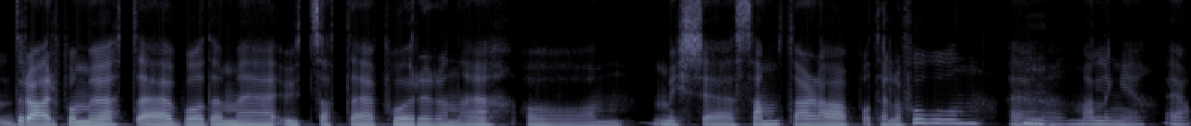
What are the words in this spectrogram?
drar på møte både med utsatte pårørende og mye samtaler på telefon, eh, Mm. meldinger, ja.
